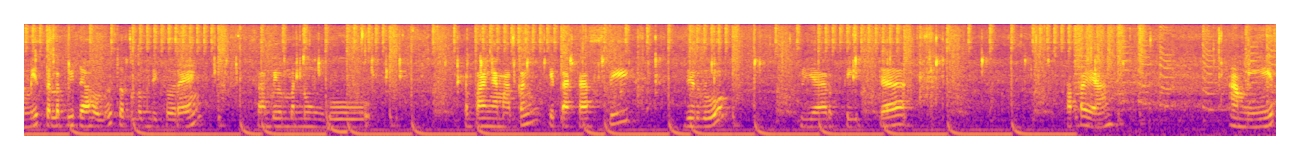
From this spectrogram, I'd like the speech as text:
amit terlebih dahulu sebelum digoreng sambil menunggu kentangnya matang kita kasih jeruk biar tidak apa ya amis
